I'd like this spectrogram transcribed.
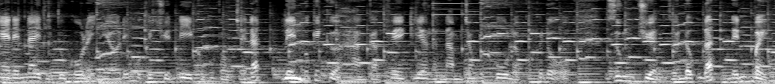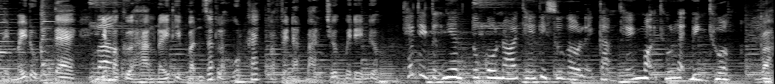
Nghe đến đây thì cô lại nhớ đến một cái chuyến đi cùng vòng trái đất đến một cái cửa hàng cà phê kia là nằm trong cái khu là có cái độ rung chuyển rồi động đất đến 7, mấy độ Richter vâng. nhưng mà cửa hàng đấy thì vẫn rất là hút khách và phải đặt bàn trước mới đến được. Thế thì tự nhiên Tuko nói thế thì Sugar lại cảm thấy mọi thứ lại bình thường. Vâng.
